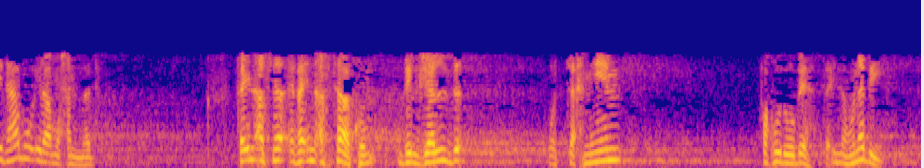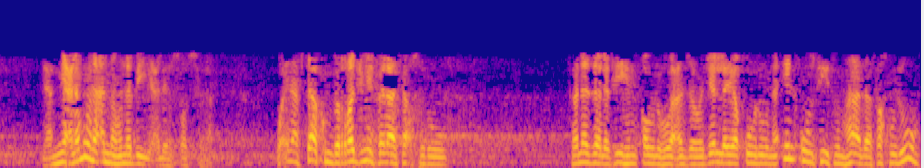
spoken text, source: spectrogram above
اذهبوا إلى محمد. فإن فإن أفتاكم بالجلد والتحميم فخذوا به فإنه نبي لأنهم يعلمون أنه نبي عليه الصلاة والسلام. وإن أفتاكم بالرجم فلا تأخذوا فنزل فيهم قوله عز وجل يقولون إن أوتيتم هذا فخذوه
